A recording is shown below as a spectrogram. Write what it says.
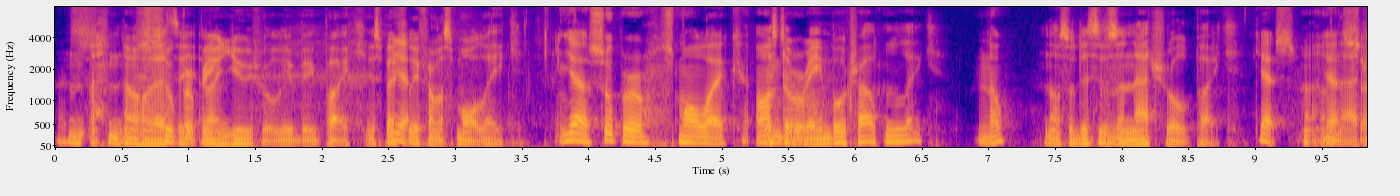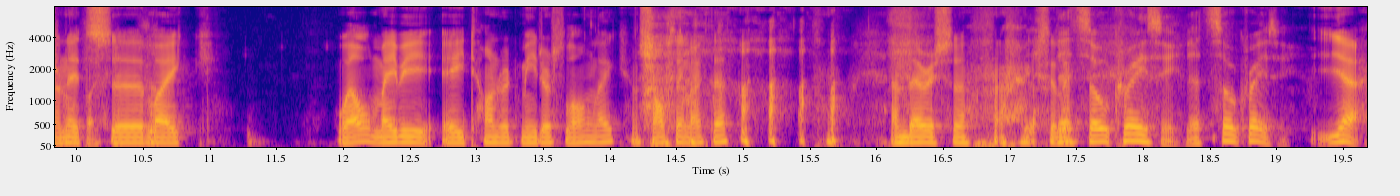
That's no, that's super an unusually big pike, especially Yeah. from a small lake. Yeah, super small lake. Is Under there rainbow trout in the lake? no, No, so this is a natural pike. yes, yes, and it's uh, like, well, maybe 800 meters long lake or something like that. and there is uh, actually, That's so crazy. That's so crazy. yeah,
